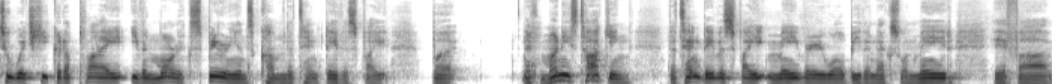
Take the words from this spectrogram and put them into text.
to which he could apply even more experience come the Tank Davis fight. But if money's talking, the Tank Davis fight may very well be the next one made. If uh,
